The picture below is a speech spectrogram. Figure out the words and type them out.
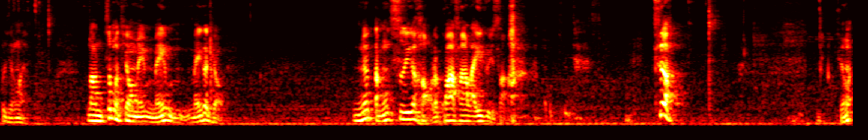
不行了，那你这么挑没没没个挑。你要等吃一个好的，呱嚓来一嘴沙。撤，行了，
